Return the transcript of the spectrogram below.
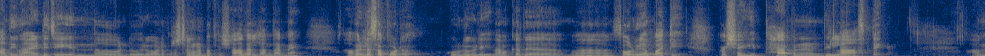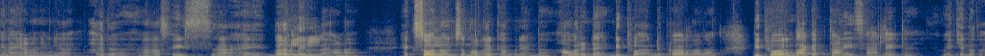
ആദ്യമായിട്ട് ചെയ്യുന്നത് കൊണ്ട് ഒരുപാട് പ്രശ്നങ്ങളുണ്ട്. പക്ഷേ അതെല്ലാം തന്നെ അവരുടെ സപ്പോർട്ട് കൂടുകൂടി നമുക്കത് സോൾവ് ചെയ്യാൻ പറ്റി. പക്ഷേ it happen in the last day അങ്ങനെയാണ് ഞങ്ങൾ അത് സ്പേസ് ബെർലിനിൽ ആണ് എക്സോ ലോഞ്ച് എന്ന് പറഞ്ഞൊരു കമ്പനിയുണ്ട് അവരുടെ ഡിപ്ലോയർ ഡിപ്ലോയർ എന്ന് പറഞ്ഞാൽ ഡിപ്ലോയറിന്റെ അകത്താണ് ഈ സാറ്റലൈറ്റ് വെക്കുന്നത്.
